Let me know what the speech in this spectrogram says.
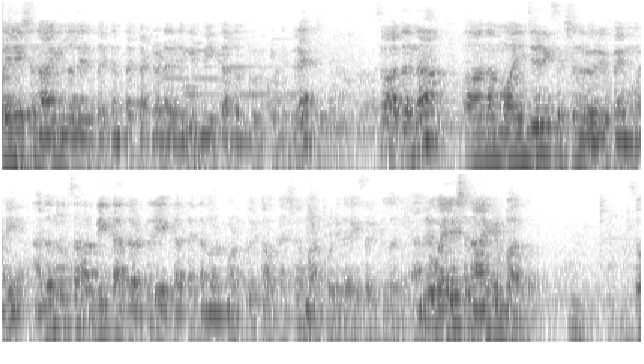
ವೈಲೇಷನ್ ಆಗಿಲ್ಲದೆ ಇರ್ತಕ್ಕಂಥ ಕಟ್ಟಡಗಳಿಗೆ ಬೇಕಾದಲ್ಲಿ ಕೊಡ್ಕೊಂಡಿದ್ರೆ ಸೊ ಅದನ್ನ ನಮ್ಮ ಇಂಜಿನಿಯರಿಂಗ್ ಸೆಕ್ಷನ್ ವೆರಿಫೈ ಮಾಡಿ, ಅದನ್ನು ಸಹ ಬಿ ಖಾತಾ ಟು ಎ ಕನ್ವರ್ಟ್ ಮಾಡ್ಕೊಳ್ಳಿಕ್ಕೆ ಅವಕಾಶ ಮಾಡ್ಕೊಟ್ಟಿದ್ದಾರೆ ಈ ಸರ್ಕ್ಯುಲರ್ ಅಂದ್ರೆ ವೈಲೇಷನ್ ಆಗಿರಬಾರ್ದು. ಸೊ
